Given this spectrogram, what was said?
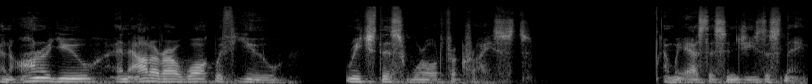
and honor you, and out of our walk with you, reach this world for Christ. And we ask this in Jesus' name.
